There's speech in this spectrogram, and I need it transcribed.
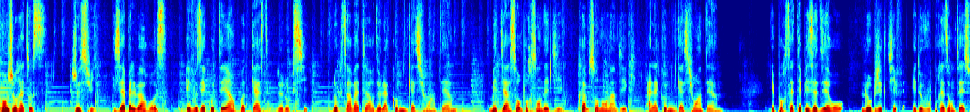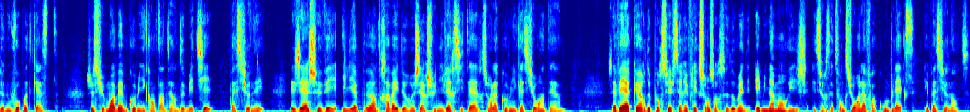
Bonjour à tous, je suis Isabelle Barros et vous écoutez un podcast de l'OPSI, l'Observateur de la communication interne, média 100% dédié, comme son nom l'indique, à la communication interne. Et pour cet épisode 0, l'objectif est de vous présenter ce nouveau podcast. Je suis moi-même communicante interne de métier, passionnée, et j'ai achevé il y a peu un travail de recherche universitaire sur la communication interne. J'avais à cœur de poursuivre ces réflexions sur ce domaine éminemment riche et sur cette fonction à la fois complexe et passionnante.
